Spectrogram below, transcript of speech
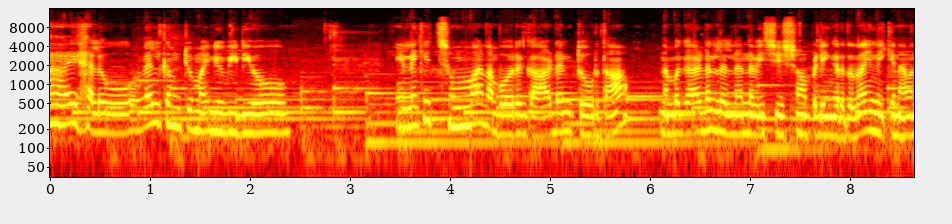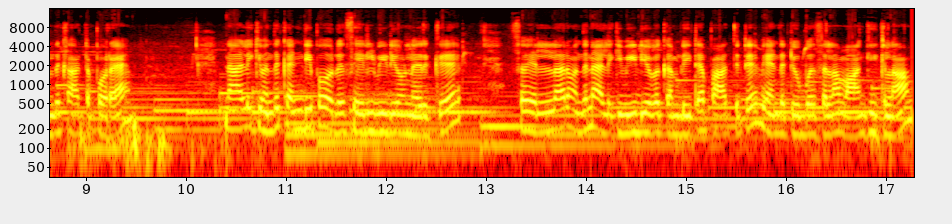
Hi hello welcome to my new video இன்றைக்கி சும்மா நம்ம ஒரு கார்டன் டூர் தான். நம்ம கார்டனில் என்னென்ன விசேஷம் அப்படிங்கிறத தான் இன்றைக்கி நான் வந்து காட்ட போகிறேன் நாளைக்கு வந்து கண்டிப்பாக ஒரு சேல் வீடியோ ஒன்று இருக்குது ஸோ எல்லோரும் வந்து நாளைக்கு வீடியோவை கம்ப்ளீட்டாக பார்த்துட்டு வேண்ட டியூபர்ஸ் எல்லாம் வாங்கிக்கலாம்.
